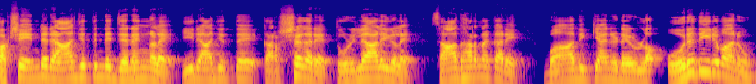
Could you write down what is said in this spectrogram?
പക്ഷേ എന്റെ രാജ്യത്തിന്റെ ജനങ്ങളെ ഈ രാജ്യത്തെ കർഷകരെ തൊഴിലാളികളെ സാധാരണക്കാരെ ബാധിക്കാനിടയുള്ള ഒരു തീരുമാനവും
